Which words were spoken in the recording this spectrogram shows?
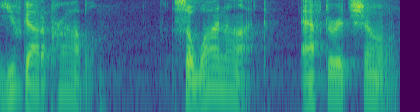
you've got a problem. So why not, after it's shown,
